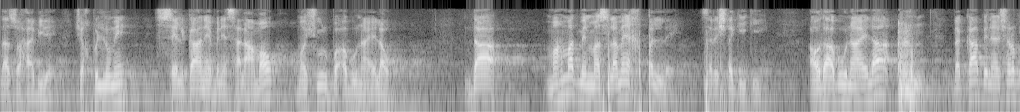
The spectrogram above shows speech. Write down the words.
دا صحابي دی چې خپل نومه سلکان ابن سلامو مشهور په ابو نائله دا محمد بن مسلمه خپل له سرشتګي کی او دا ابو نائلہ د کعب بن اشرف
